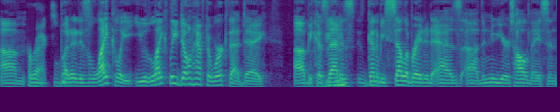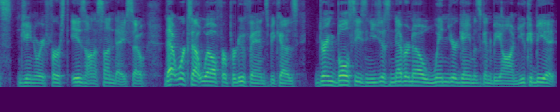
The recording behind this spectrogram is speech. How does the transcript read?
Um, Correct. but it is likely you likely don't have to work that day uh, because that is going to be celebrated as uh, the New Year's holiday since January 1st is on a Sunday. So that works out well for Purdue fans because during bowl season you just never know when your game is going to be on. You could be at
